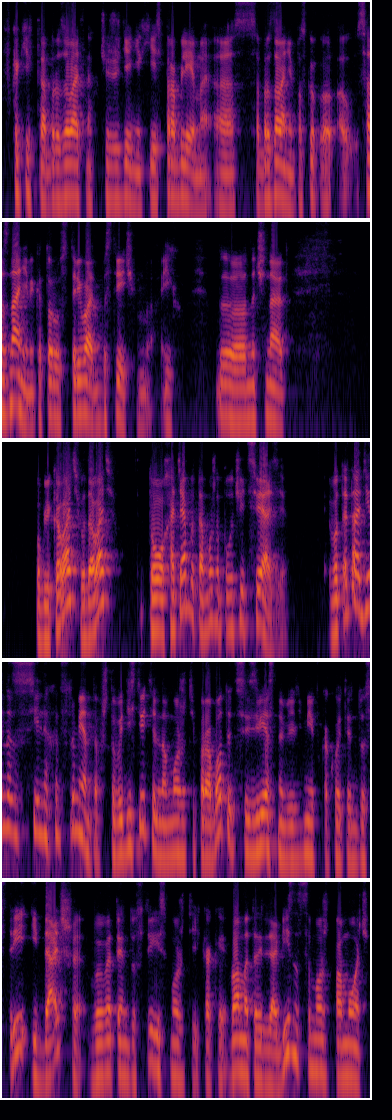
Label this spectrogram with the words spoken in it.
в каких-то образовательных учреждениях есть проблемы э, с образованием, поскольку э, со знаниями, которые устаревают быстрее, чем их начинают публиковать, выдавать, то хотя бы там можно получить связи. Вот это один из сильных инструментов, что вы действительно можете поработать с известными людьми в какой-то индустрии, и дальше вы в этой индустрии сможете, как и вам это для бизнеса может помочь,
